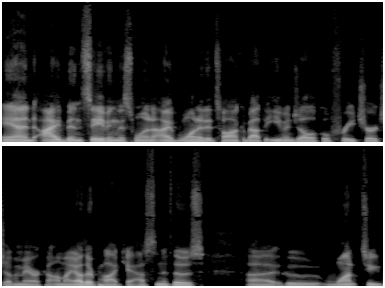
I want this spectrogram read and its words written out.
And I've been saving this one. I've wanted to talk about the Evangelical Free Church of America on my other podcast. And if those uh, who want to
